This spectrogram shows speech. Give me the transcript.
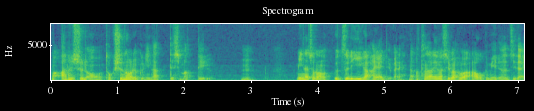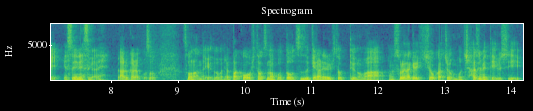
まあ、ある種の特殊能力になってしまっている。うん。みんなその移りが早いというかね、なんか隣の芝生は青く見えるような時代、SNS がね、あるからこそ、そうなんだけど、やっぱこう一つのことを続けられる人っていうのは、それだけで希少価値を持ち始めているし、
